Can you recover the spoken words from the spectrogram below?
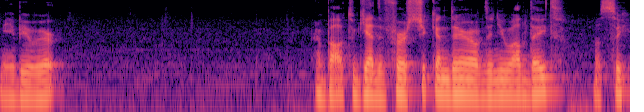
Maybe we're about to get the first chicken dinner of the new update. Let's see.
